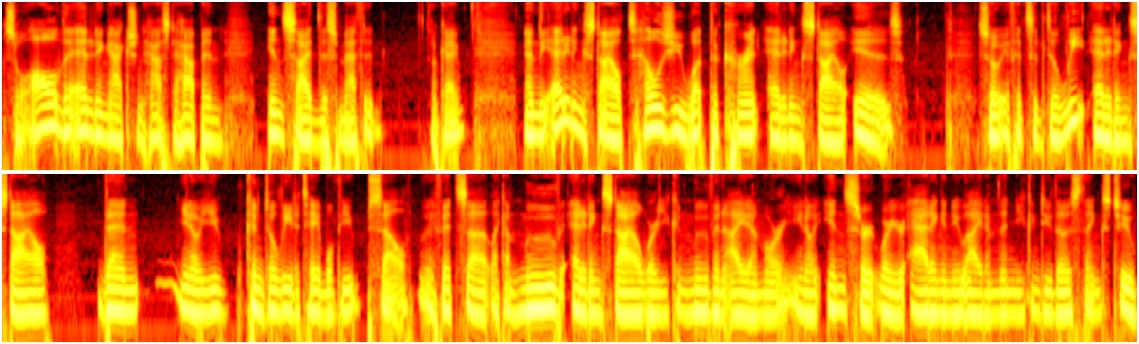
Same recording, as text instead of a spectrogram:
So all the editing action has to happen inside this method, okay? And the editing style tells you what the current editing style is. So if it's a delete editing style, then you know you can delete a table view cell. If it's uh, like a move editing style where you can move an item, or you know insert where you're adding a new item, then you can do those things too.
